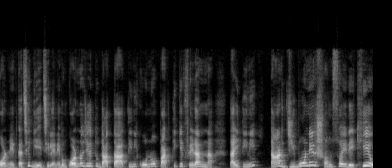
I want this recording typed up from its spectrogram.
কর্ণের কাছে গিয়েছিলেন এবং কর্ণ যেহেতু দাতা, তিনি কোনো প্রার্থীকে ফেরান না, তাই তিনি তার জীবনের সংশয় রেখেও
